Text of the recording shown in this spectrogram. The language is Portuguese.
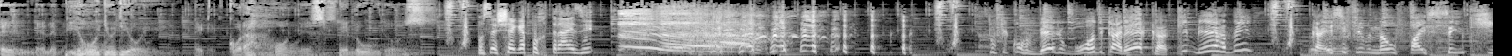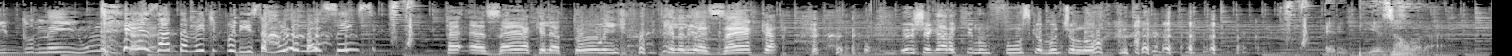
En el episodio de hoy de Corajones Peludos. Você chega por trás e. Tu ficou velho, gordo e careca. Que merda, hein? Cara, esse filme não faz sentido nenhum, cara. Exatamente por isso, é muito nonsense. É Zé, aquele é Tony, aquele ali é Zeca. Eles chegaram aqui num Fusca muito louco. Empieza ahora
